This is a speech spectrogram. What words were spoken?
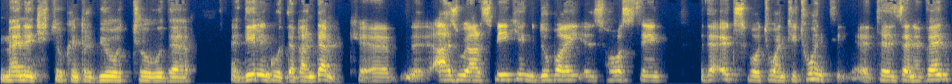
managed to contribute to the dealing with the pandemic. As we are speaking, Dubai is hosting the Expo 2020. It is an event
